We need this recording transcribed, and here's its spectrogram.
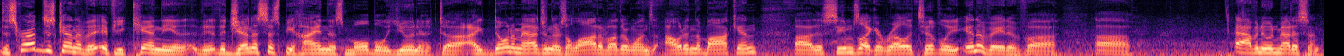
Describe just kind of, if you can, the the, the genesis behind this mobile unit. Uh, I don't imagine there's a lot of other ones out in the Bakken. Uh, this seems like a relatively innovative uh, uh, avenue in medicine.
